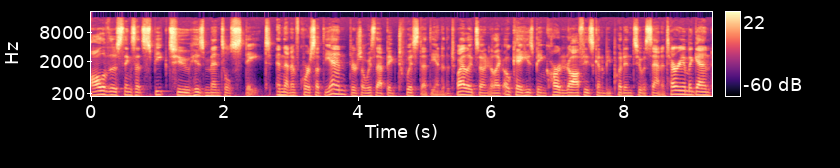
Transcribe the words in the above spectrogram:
all of those things that speak to his mental state. And then of course at the end there's always that big twist at the end of the twilight zone. You're like okay he's being carted off. He's going to be put into a sanitarium again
